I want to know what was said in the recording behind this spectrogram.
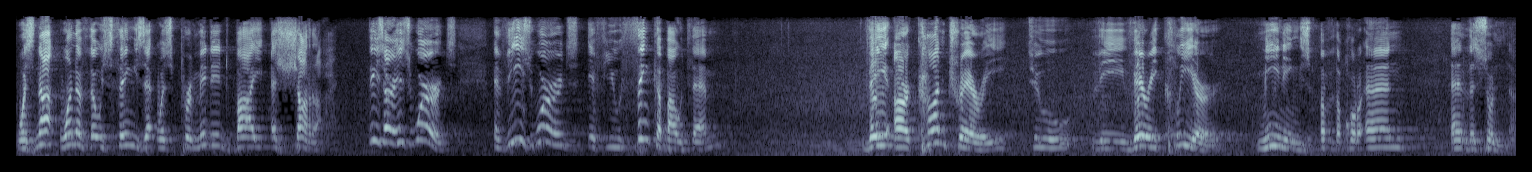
was not one of those things that was permitted by a shara. These are his words. And these words, if you think about them, they are contrary to the very clear meanings of the Quran and the Sunnah.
